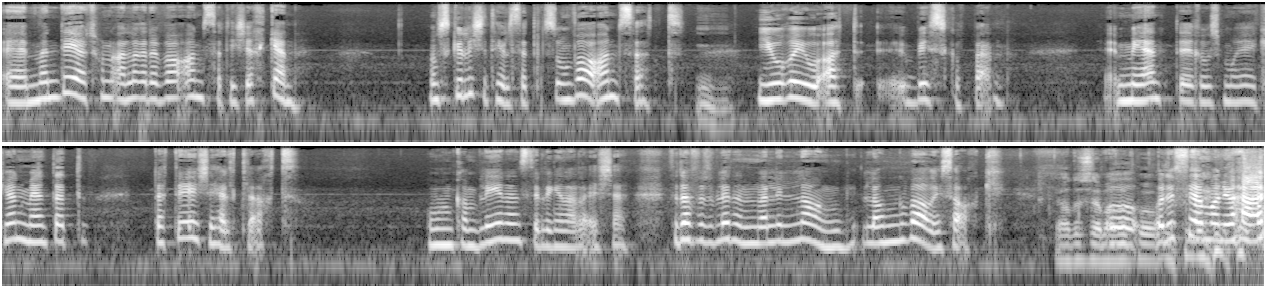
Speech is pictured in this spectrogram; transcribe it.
Eh, men det at hun allerede var ansatt i kirken, hun skulle ikke tilsettes, hun var ansatt. Mm. Gjorde jo at biskopen mente, Rosemarie Køhn mente at dette er ikke helt klart. Om hun kan bli i den stillingen eller ikke. Så Derfor ble det en veldig lang, langvarig sak. Ja, det ser man og, jo på. Og det ser man jo her.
